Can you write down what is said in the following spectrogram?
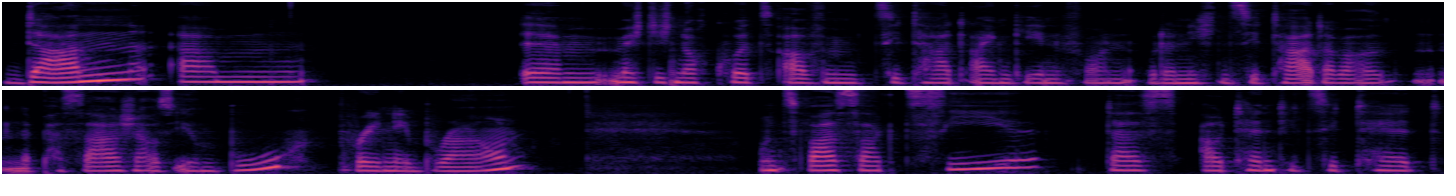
Dann ähm, ähm, möchte ich noch kurz auf ein Zitat eingehen von, oder nicht ein Zitat, aber eine Passage aus ihrem Buch, Brene Brown. Und zwar sagt sie, dass Authentizität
